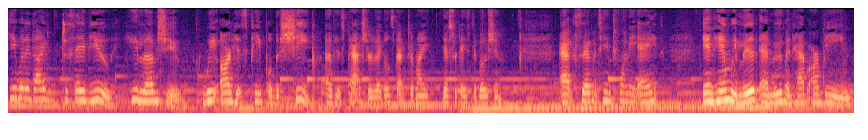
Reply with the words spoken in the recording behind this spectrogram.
He would have died to save you. He loves you. We are his people, the sheep of his pasture. That goes back to my yesterday's devotion. Acts 17 28. In him we live and move and have our being.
